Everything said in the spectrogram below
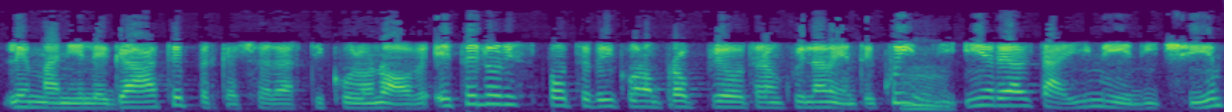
le mani legate perché c'è l'articolo 9 e te lo, rispo- te lo dicono proprio tranquillamente. Quindi mm. in realtà i medici,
